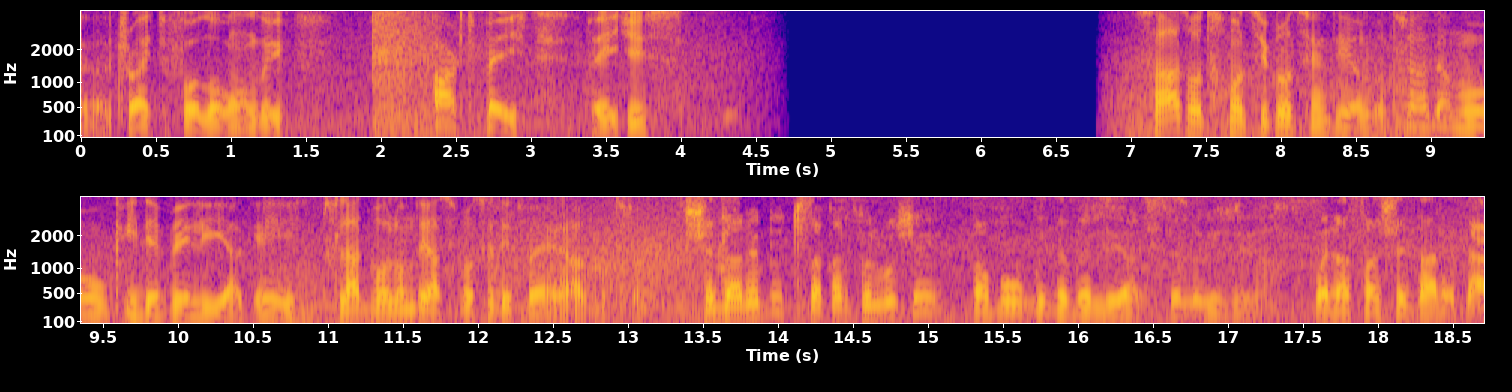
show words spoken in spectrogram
uh, try to follow only art-based pages. სადაც 80% ალბათ რა დამოუკიდებელია კი თლად ბოლომდე 100%-ით ვერ ალბათ რა შედარებით საქართველოში დამოუკიდებელი არის ტელევიზია ყველასთან შედარებით და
